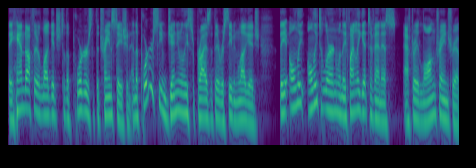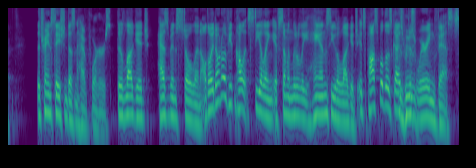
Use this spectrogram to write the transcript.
They hand off their luggage to the porters at the train station, and the porters seem genuinely surprised that they're receiving luggage. They only only to learn when they finally get to Venice after a long train trip, the train station doesn't have porters. Their luggage has been stolen. Although I don't know if you can call it stealing if someone literally hands you the luggage. It's possible those guys were just wearing vests.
